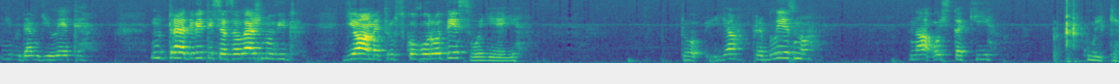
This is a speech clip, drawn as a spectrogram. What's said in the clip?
І будемо ділити. Ну, треба дивитися залежно від діаметру сковороди своєї. То я приблизно на ось такі кульки.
